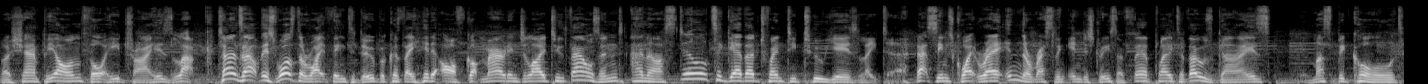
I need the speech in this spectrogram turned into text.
Le Champion thought he'd try his luck. Turns out this was the right thing to do because they hit it off, got married in July 2000, and are still together 22 years later. That seems quite rare in the wrestling industry, so fair play to those guys. It must be called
